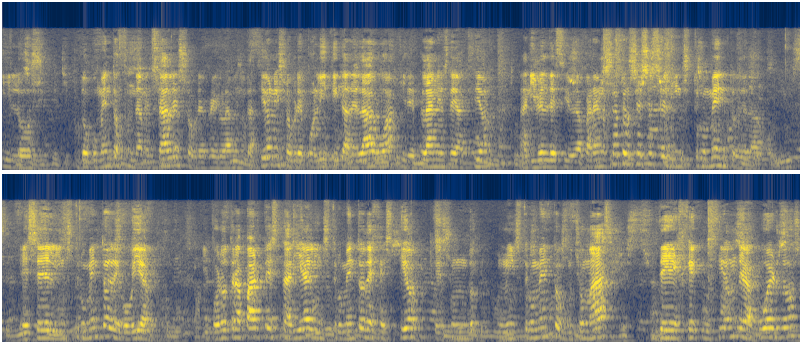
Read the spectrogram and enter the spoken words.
y los documentos fundamentales sobre reglamentación y sobre política del agua y de planes de acción a nivel de ciudad. Para nosotros ese es el instrumento del agua, es el instrumento de gobierno. Y por otra parte estaría el instrumento de gestión, que es un, un instrumento mucho más de ejecución de acuerdos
